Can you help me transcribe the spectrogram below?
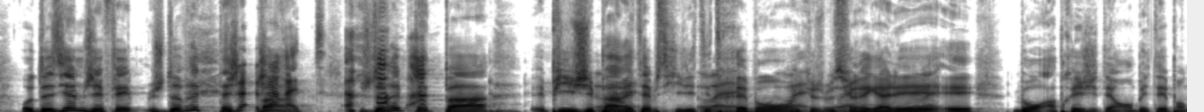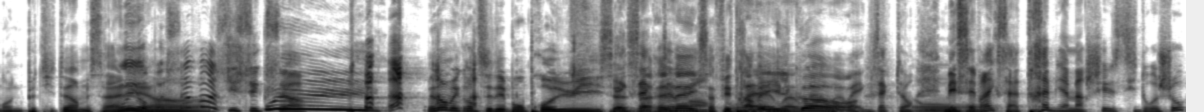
Au deuxième, j'ai fait. Je devrais peut-être J'a- pas. J'arrête. Je devrais peut-être pas. Et puis j'ai pas arrêté parce qu'il était Ouais. très bon et que je me suis régalé. Et bon, après j'étais embêté pendant une petite heure, mais ça allait. Oui, oh, bah, hein. ça va si c'est que ça. Mais non, mais quand c'est des bons produits, ça, réveille, ça fait travailler le corps. exactement. On- Mais c'est vrai que ça a très bien marché le cidre chaud.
